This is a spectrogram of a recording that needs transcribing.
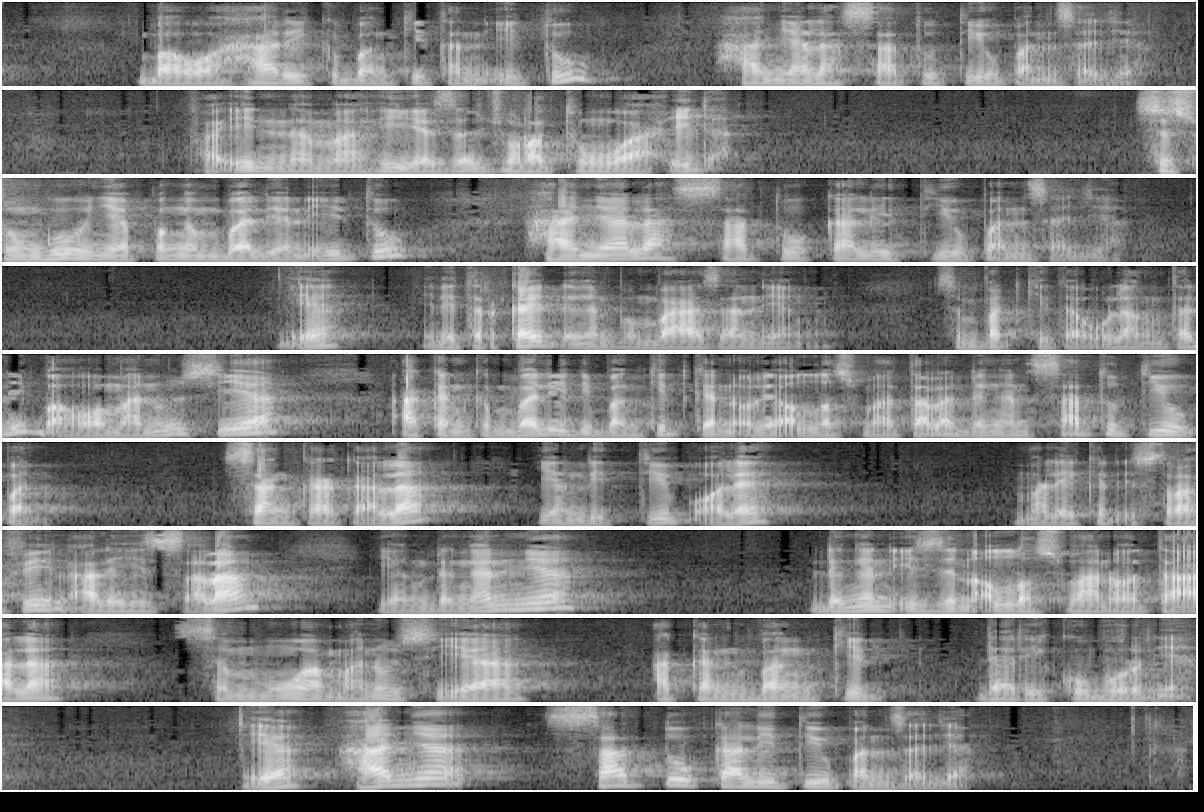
bahwa hari kebangkitan itu hanyalah satu tiupan saja. Fa innama hiya zajratun wahidah. Sesungguhnya pengembalian itu hanyalah satu kali tiupan saja. Ya, ini terkait dengan pembahasan yang sempat kita ulang tadi bahwa manusia akan kembali dibangkitkan oleh Allah SWT dengan satu tiupan. Sangkakala yang ditiup oleh malaikat Israfil alaihi salam yang dengannya dengan izin Allah Subhanahu wa taala semua manusia akan bangkit dari kuburnya. Ya, hanya satu kali tiupan saja.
